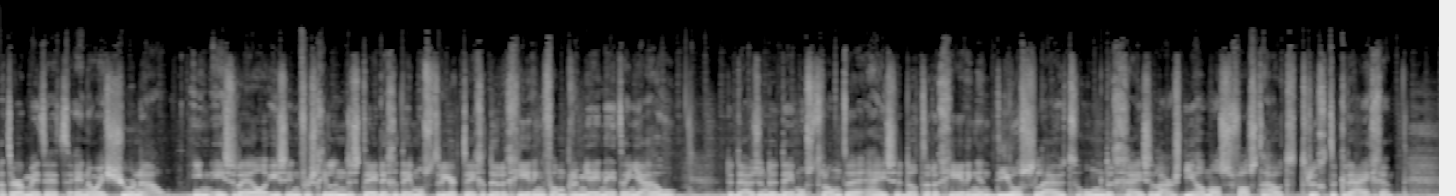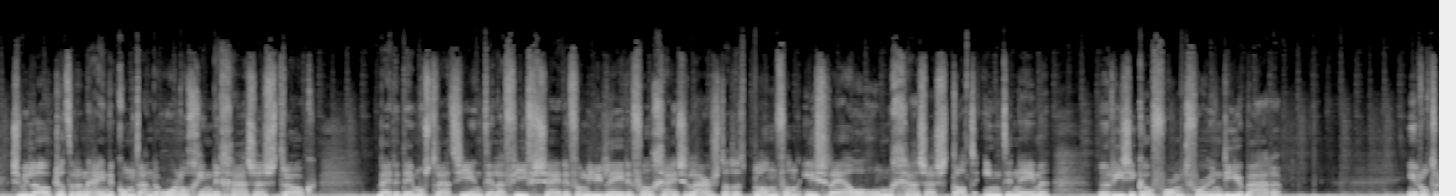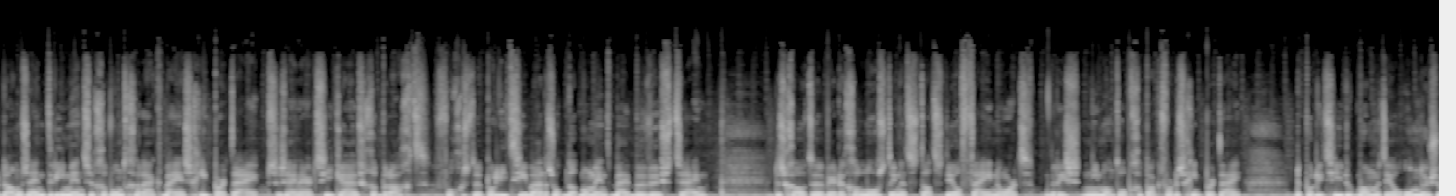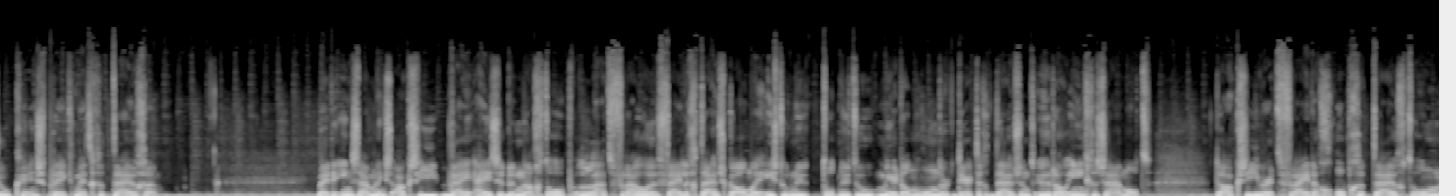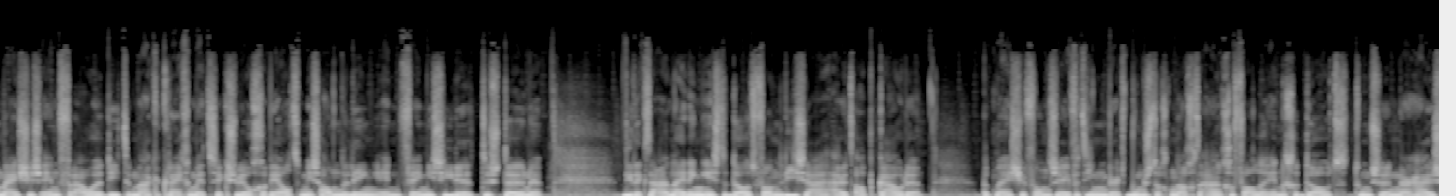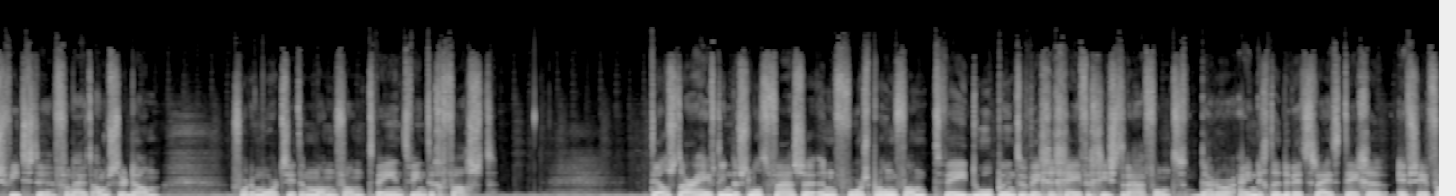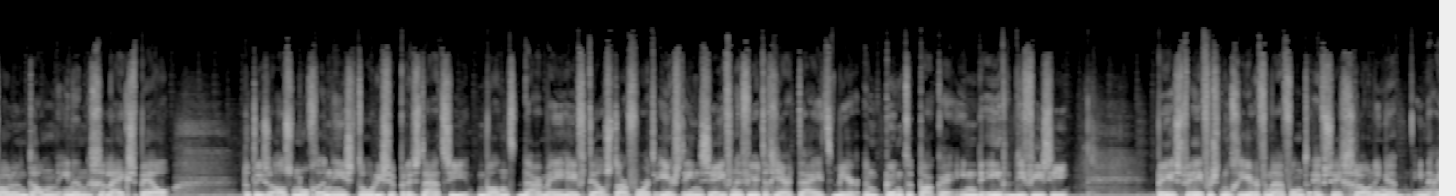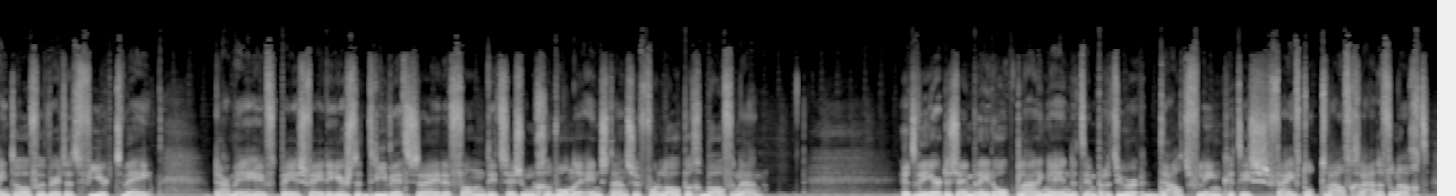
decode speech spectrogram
Later met het NOS-journaal. In Israël is in verschillende steden gedemonstreerd tegen de regering van premier Netanyahu. De duizenden demonstranten eisen dat de regering een deal sluit... om de gijzelaars die Hamas vasthoudt terug te krijgen. Ze willen ook dat er een einde komt aan de oorlog in de Gazastrook. Bij de demonstratie in Tel Aviv zeiden familieleden van gijzelaars... dat het plan van Israël om Gaza-stad in te nemen... een risico vormt voor hun dierbaren. In Rotterdam zijn drie mensen gewond geraakt bij een schietpartij. Ze zijn naar het ziekenhuis gebracht. Volgens de politie waren ze op dat moment bij bewustzijn. De schoten werden gelost in het stadsdeel Feyenoord. Er is niemand opgepakt voor de schietpartij. De politie doet momenteel onderzoek en spreekt met getuigen. Bij de inzamelingsactie Wij eisen de nacht op Laat vrouwen veilig thuiskomen... is tot nu, tot nu toe meer dan 130.000 euro ingezameld. De actie werd vrijdag opgetuigd om meisjes en vrouwen... die te maken krijgen met seksueel geweld, mishandeling en femicide te steunen. Directe aanleiding is de dood van Lisa uit Apkoude. Dat meisje van 17 werd woensdagnacht aangevallen en gedood... toen ze naar huis fietste vanuit Amsterdam. Voor de moord zit een man van 22 vast. Telstar heeft in de slotfase een voorsprong van twee doelpunten weggegeven gisteravond. Daardoor eindigde de wedstrijd tegen FC Volendam in een gelijkspel. Dat is alsnog een historische prestatie, want daarmee heeft Telstar voor het eerst in 47 jaar tijd weer een punt te pakken in de eredivisie. PSV versloeg eerder vanavond FC Groningen. In Eindhoven werd het 4-2. Daarmee heeft PSV de eerste drie wedstrijden van dit seizoen gewonnen en staan ze voorlopig bovenaan. Het weer, er zijn brede opklaringen en de temperatuur daalt flink. Het is 5 tot 12 graden vannacht.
